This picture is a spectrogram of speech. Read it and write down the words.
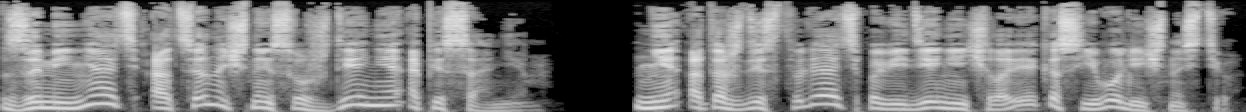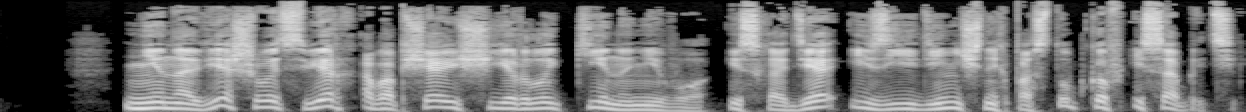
Заменять оценочные суждения описанием. Не отождествлять поведение человека с его личностью. Не навешивать сверхобобщающие ярлыки на него, исходя из единичных поступков и событий.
